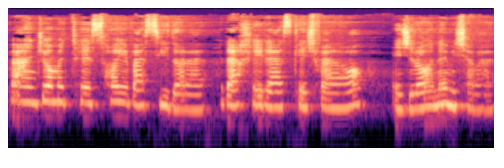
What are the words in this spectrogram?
به انجام تست های وسیع دارد که در خیلی از کشورها اجرا نمی شود.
